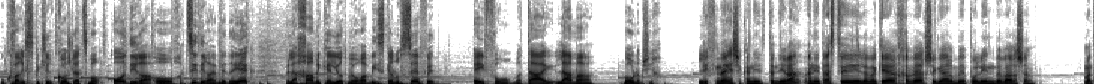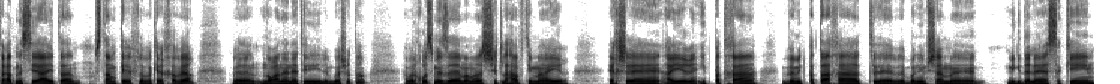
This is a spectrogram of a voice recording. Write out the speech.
הוא כבר הספיק לרכוש לעצמו עוד דירה או חצי דירה אם לדייק ולאחר מכן להיות מעורב בעסקה נוספת. איפה, מתי, למה? בואו נמשיך. לפני שקניתי את הדירה אני טסתי לבקר חבר שגר בפולין בוורשה. מטרת נסיעה הייתה סתם כיף לבקר חבר ונורא נהניתי לפגוש אותו אבל חוץ מזה ממש התלהבתי מהעיר. איך שהעיר התפתחה ומתפתחת אה, ובונים שם אה, מגדלי עסקים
